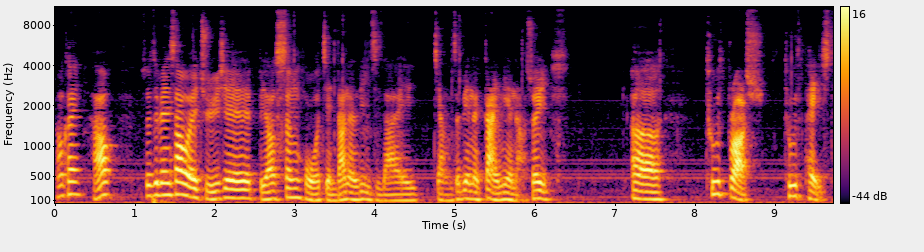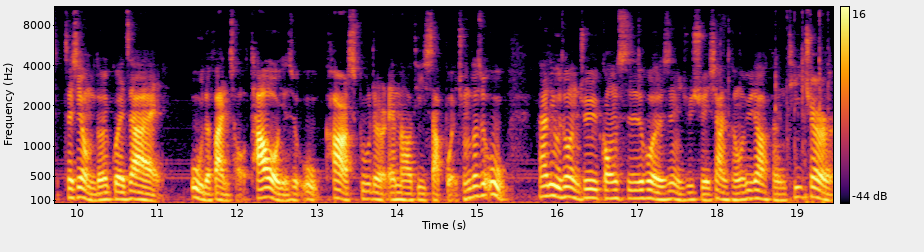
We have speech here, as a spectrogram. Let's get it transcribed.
OK，好。所以这边稍微举一些比较生活简单的例子来讲这边的概念啊，所以呃，toothbrush、toothpaste 这些我们都会归在物的范畴，towel 也是物，car、scooter、MRT、subway 全部都是物。那例如说你去公司或者是你去学校，你可能会遇到可能 teacher、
